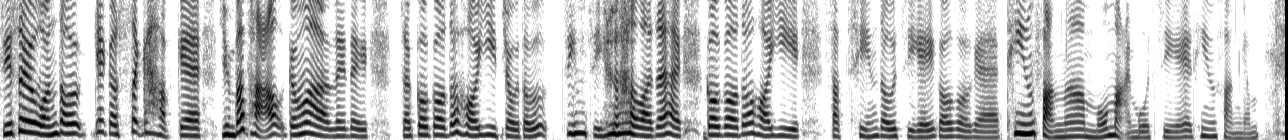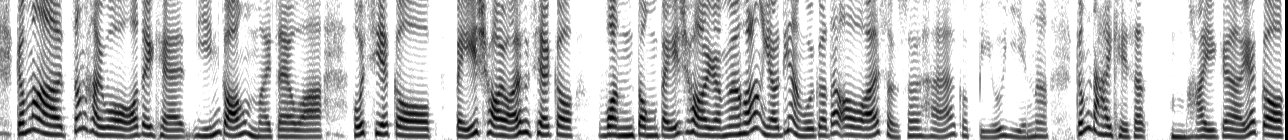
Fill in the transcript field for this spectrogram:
只需要揾到 一個適合嘅鉛筆刨，咁啊，你哋就個個都可以做到尖子啦，或者係個個都可以實踐到自己嗰個嘅天分啦，唔好埋沒自己嘅天分咁。咁啊，真係喎、我哋其實演講唔係淨係話好似一個比賽或者好似一個運動比賽咁樣，可能有啲人會覺得哦，或者純粹係一個表演啦。咁但係其實 唔係㗎，一個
